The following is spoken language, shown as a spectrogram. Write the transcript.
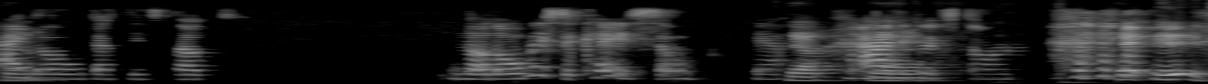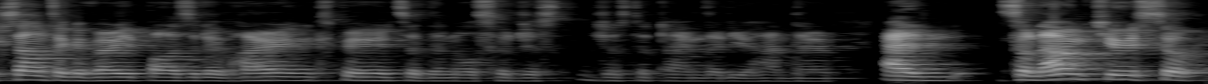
I, I know that it's not not always the case. So yeah, Yeah. I had yeah. a good start. it, it sounds like a very positive hiring experience and then also just just the time that you had there and so now i'm curious so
